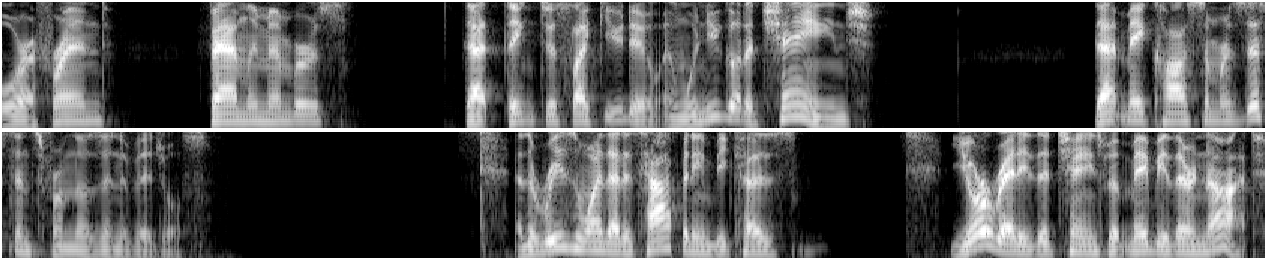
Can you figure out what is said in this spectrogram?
or a friend, family members that think just like you do. And when you go to change, that may cause some resistance from those individuals. And the reason why that is happening because you're ready to change, but maybe they're not.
